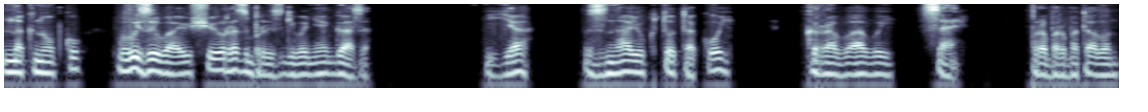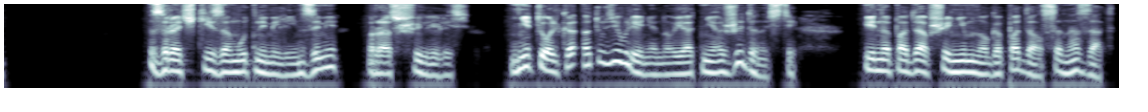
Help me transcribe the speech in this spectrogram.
на кнопку, вызывающую разбрызгивание газа. «Я знаю, кто такой кровавый царь», — пробормотал он. Зрачки за мутными линзами расширились. Не только от удивления, но и от неожиданности, и нападавший немного подался назад.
